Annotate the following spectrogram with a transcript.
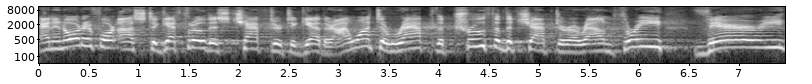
And in order for us to get through this chapter together, I want to wrap the truth of the chapter around three very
